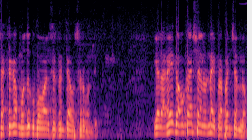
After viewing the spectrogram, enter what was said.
చక్కగా ముందుకు పోవాల్సినటువంటి అవసరం ఉంది. ఇలా అనేక అవకాశాలు ఉన్నాయి ప్రపంచంలో.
